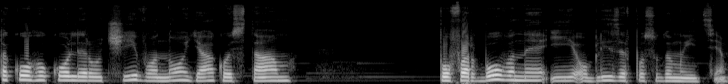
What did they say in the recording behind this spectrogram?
такого кольору, чи воно якось там пофарбоване і облізе в посудомийці.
